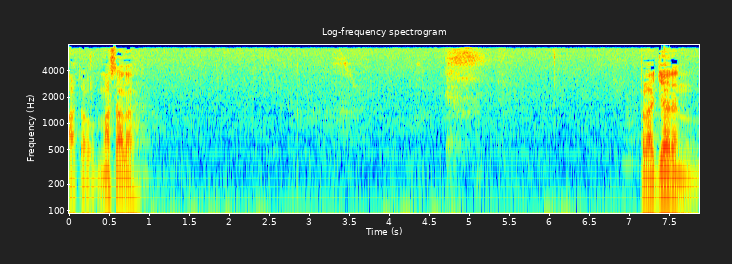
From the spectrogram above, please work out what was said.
atau masalah pelajaran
